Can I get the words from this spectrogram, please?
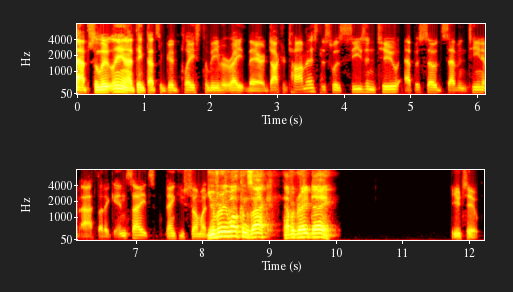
Absolutely. And I think that's a good place to leave it right there. Dr. Thomas, this was season two, episode 17 of Athletic Insights. Thank you so much. You're very welcome, Zach. Have a great day. You too.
